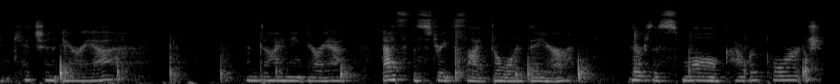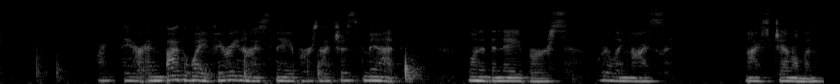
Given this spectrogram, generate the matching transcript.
and kitchen area and dining area. That's the street side door there. There's a small covered porch right there. And by the way, very nice neighbors. I just met one of the neighbors. Really nice, nice gentleman.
